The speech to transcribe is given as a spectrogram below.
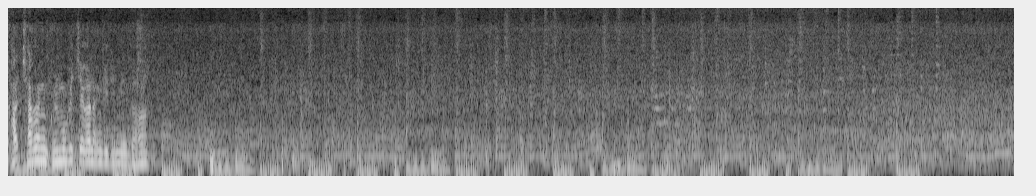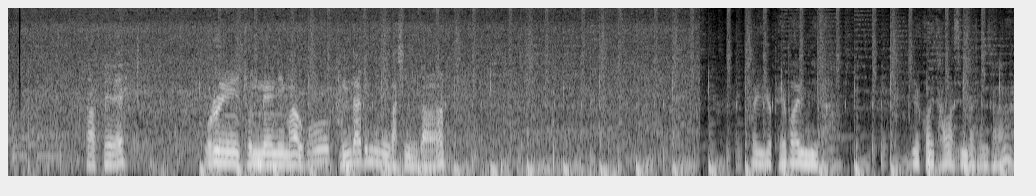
가- 작은 골목이 째가는 길입니다. 자, 앞에 오른이 존내님하고 간다비님이 가십니다. 여기가 배바입니다. 이제 거의 다 왔습니다, 정상.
